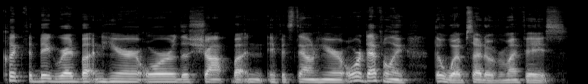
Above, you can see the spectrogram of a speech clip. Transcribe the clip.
Click the big red button here or the shop button if it's down here, or definitely the website over my face.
